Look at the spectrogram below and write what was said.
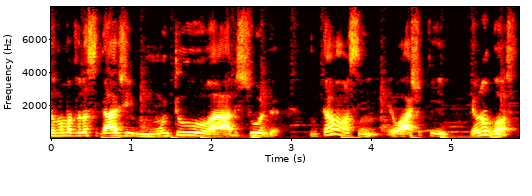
numa velocidade muito absurda. Então, assim, eu acho que. Eu não gosto.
